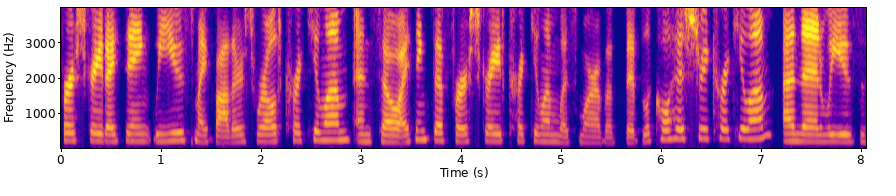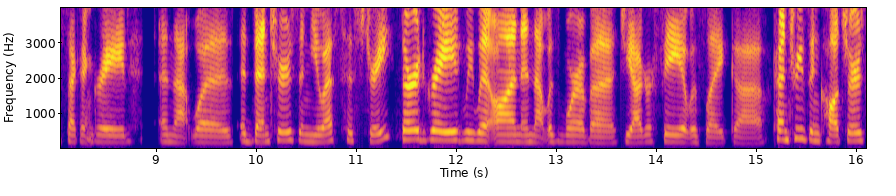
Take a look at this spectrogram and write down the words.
first grade, I think we used my father's world curriculum. And so I think the first grade curriculum was more of a biblical history curriculum. And then we used the second grade, and that was adventures in US history. Third grade, we went on, and that was more of a geography. It was like uh, countries and cultures.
